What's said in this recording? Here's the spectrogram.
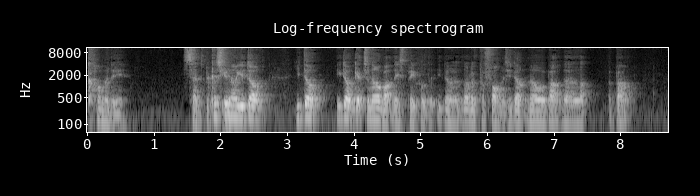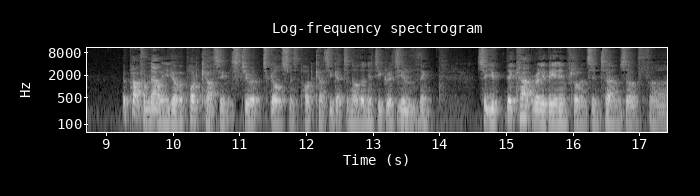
comedy sense because you Yeah. know you don't you don't you don't get to know about these people that you know a lot of performers you don't know about their about apart from now when you do have a podcast Stuart Goldsmith's podcast you get to know the nitty gritty of the thing so you they can't really be an influence in terms of uh,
